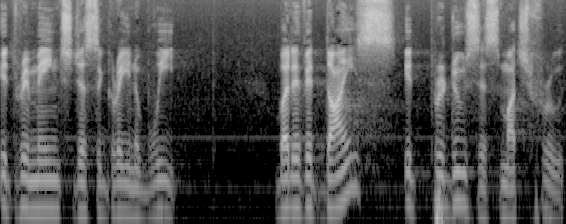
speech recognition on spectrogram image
it remains just a grain of wheat. But if it dies, it produces much fruit.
